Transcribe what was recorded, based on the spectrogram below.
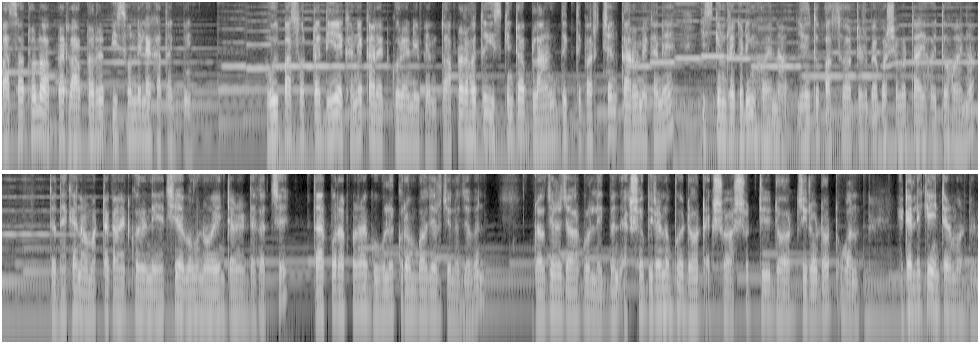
পাসওয়ার্ড হলো আপনার রাউটারের পিছনে লেখা থাকবে। ওই পাসওয়ার্ডটা দিয়ে এখানে কানেক্ট করে নেবেন। তো আপনারা হয়তো স্ক্রিনটা ব্লাঙ্ক দেখতে পাচ্ছেন, কারণ এখানে স্ক্রিন রেকর্ডিং হয় না। যেহেতু পাসওয়ার্ডের ব্যাপার স্যাপার তাই হয়তো হয় না। তো দেখেন, আমারটা কানেক্ট করে নিয়েছি এবং নো ইন্টারনেট দেখাচ্ছে। তারপর আপনারা গুগলে ক্রোম ব্রাউজারে চলে যাবেন। ব্রাউজারে যাওয়ার পর লিখবেন একশো বিরানব্বই ডট একশো আটষট্টি ডট জিরো ডট ওয়ান। এটা লিখে এন্টার মারবেন।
